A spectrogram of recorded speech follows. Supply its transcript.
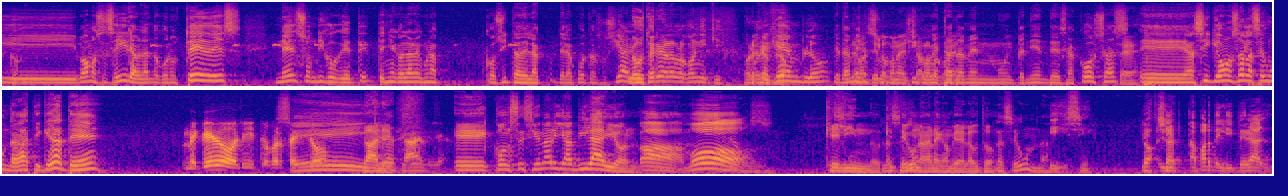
y vamos a seguir hablando con ustedes. Nelson dijo que te- tenía que hablar alguna cosita de la, de la cuota social. Me gustaría hablarlo con Nicky, por, ejemplo. que también es un con él, chico que está también muy pendiente de esas cosas. Sí. Eh, así que vamos a hacer la segunda, Gasti, quédate, ¿eh? Me quedo, listo, perfecto. Sí, Dale. quédate, Eh, concesionaria Bilion. ¡Vamos! Qué lindo. ¿La Que tengo segunda? una gana de cambiar el auto. La segunda. Y sí. No, Ya- li- aparte, literal.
